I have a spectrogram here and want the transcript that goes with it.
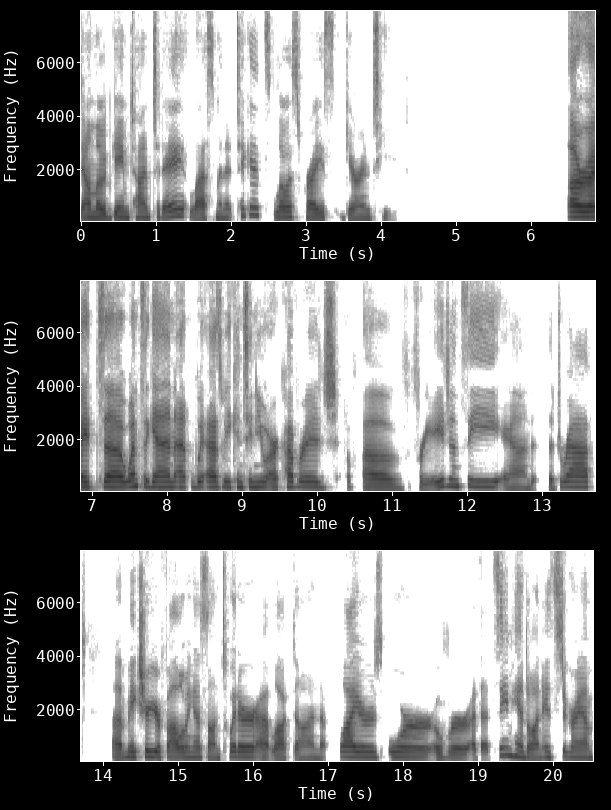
Download Gametime today. Last minute tickets, lowest price guaranteed. All right. Uh, once again, as we continue our coverage of, of free agency and the draft, uh, make sure you're following us on Twitter at Locked On Flyers or over at that same handle on Instagram.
